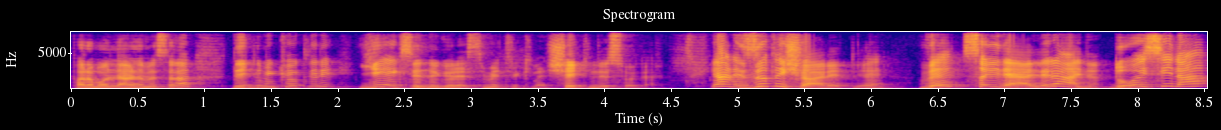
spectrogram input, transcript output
parabollerde mesela denklemin kökleri y eksenine göre simetrik Evet. şeklinde söyler. Yani zıt işaretli ve sayı değerleri aynı. Dolayısıyla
